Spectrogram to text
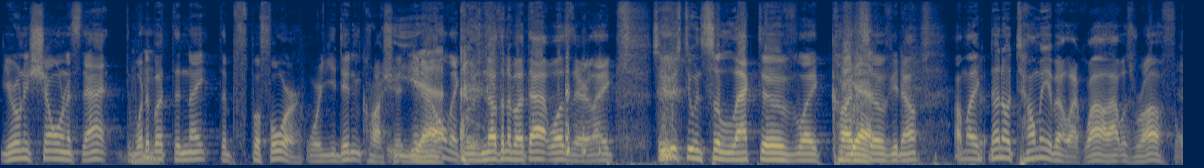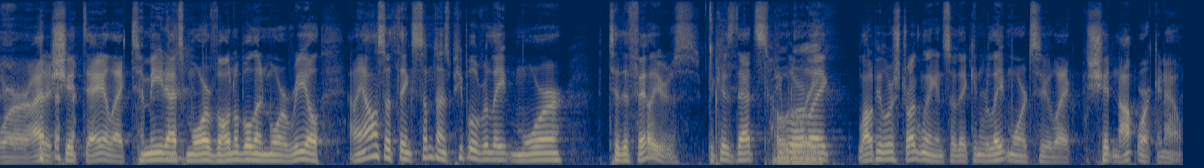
You're only showing us that. What about the night the, before where you didn't crush it? You Mm-hmm. Yeah. know, like there was nothing about that, was there? Like, so you're just doing selective like cuts Yeah. of, you know. I'm like, no, no, tell me about like, wow, that was rough, or I had a shit day. Like to me, that's more vulnerable and more real. And I also think sometimes people relate more to the failures because that's people are like a lot of people are struggling, and so they can relate more to like shit not working out.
